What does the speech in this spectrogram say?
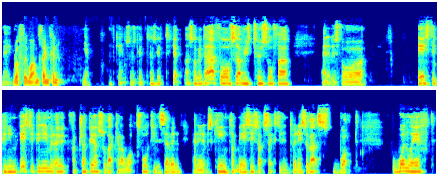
Right. Roughly what I'm thinking. Yep. Okay, sounds good. Sounds good. Yep, that's all good. I've obviously I've used two so far, and it was for Estupiñán. Estupiñán went out for Trippier, so that kind of worked. 14 and 7, and then it was Kane for Messi, so that's 16 and 20. So that's worked. One left.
